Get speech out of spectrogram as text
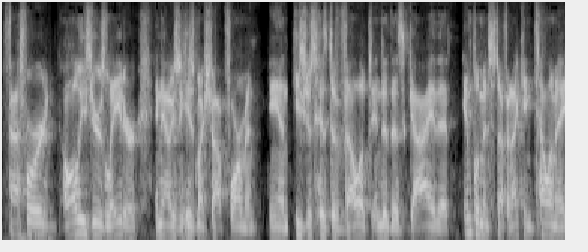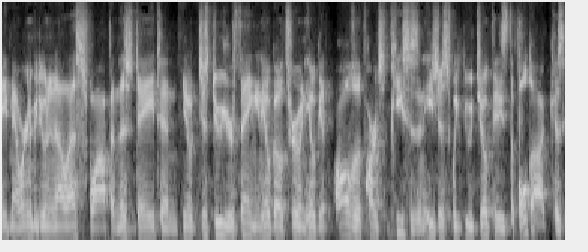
fast forward all these years later, and now he's, he's my shop foreman. And he's just has developed into this guy that implements stuff. And I can tell him, hey, man, we're going to be doing an LS swap and this date, and, you know, just do your thing. And he'll go through and he'll get all of the parts and pieces. And he's just, we, we joke that he's the bulldog because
